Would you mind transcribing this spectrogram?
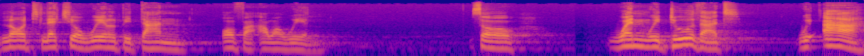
Lord, let your will be done over our will. So when we do that, we are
